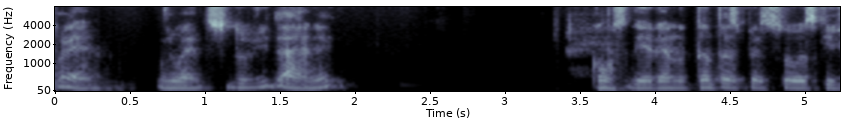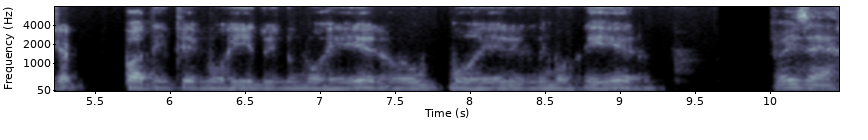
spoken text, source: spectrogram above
É, não é de se duvidar, né? Considerando tantas pessoas que já podem ter morrido e não morreram, ou morreram e não morreram. Pois é.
